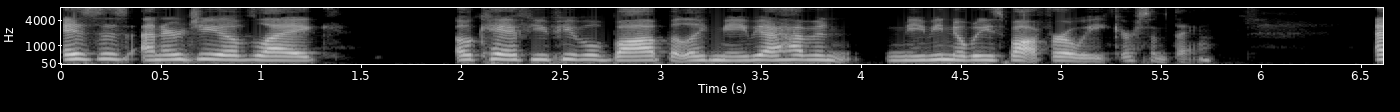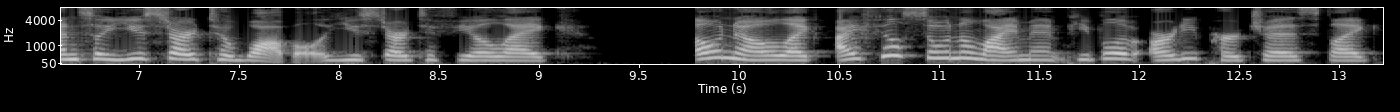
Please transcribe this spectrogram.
is this energy of like, okay, a few people bought, but like maybe I haven't, maybe nobody's bought for a week or something. And so you start to wobble. You start to feel like, oh no, like I feel so in alignment. People have already purchased. Like,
